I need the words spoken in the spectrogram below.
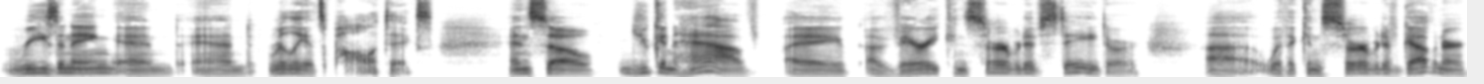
reasoning and and really its politics. And so, you can have a a very conservative state or uh, with a conservative governor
